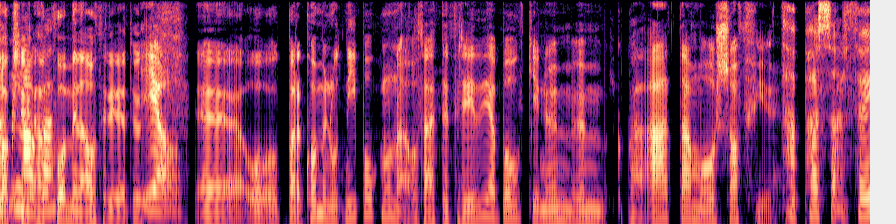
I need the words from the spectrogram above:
loksinn Nákvæm. að komið á þriðja tug Já. uh, og bara komin út ný bók núna og þetta er þriðja bókin um, um hvað, Adam og Sofju. Það passar. Þau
